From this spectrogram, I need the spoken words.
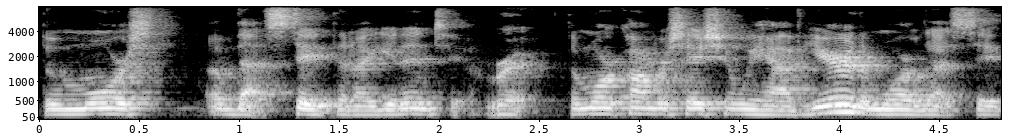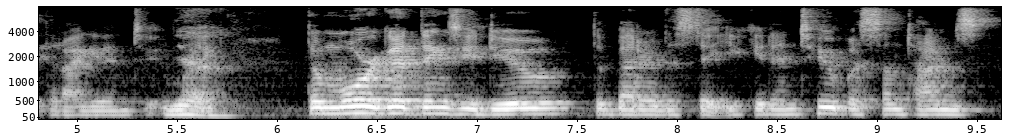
the more of that state that I get into. Right. The more conversation we have here, the more of that state that I get into. Yeah. Like, the more good things you do, the better the state you get into. But sometimes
